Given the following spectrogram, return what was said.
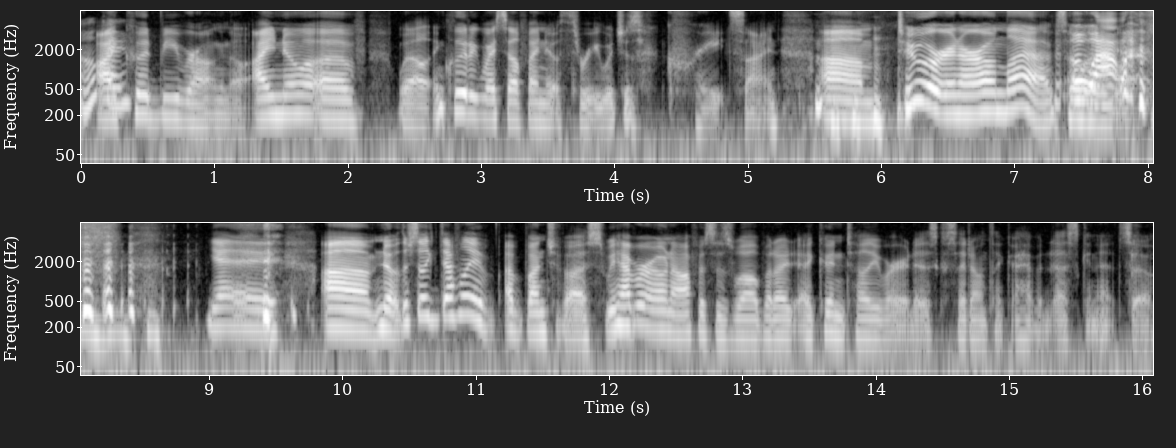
Okay. I could be wrong though. I know of, well, including myself, I know three, which is a great sign. Um, two are in our own lab. So oh wow! Yay! Um, no, there's like definitely a, a, bunch of us. We have our own office as well, but I, I couldn't tell you where it is because I don't think I have a desk in it. So.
